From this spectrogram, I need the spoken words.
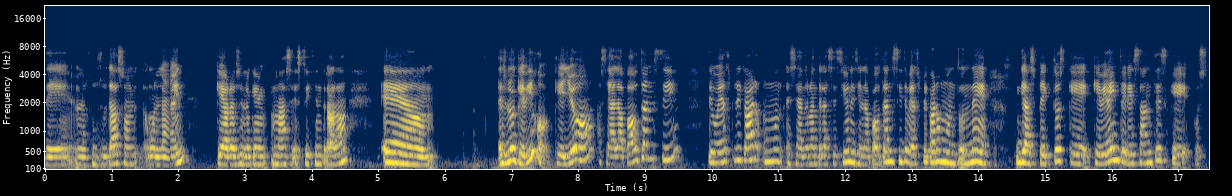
de las consultas online, que ahora es en lo que más estoy centrada, em, es lo que digo, que yo, o sea, la pauta en sí, te voy a explicar, un, o sea, durante las sesiones y en la pauta en sí te voy a explicar un montón de, aspectos que, vea interesantes, que pues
